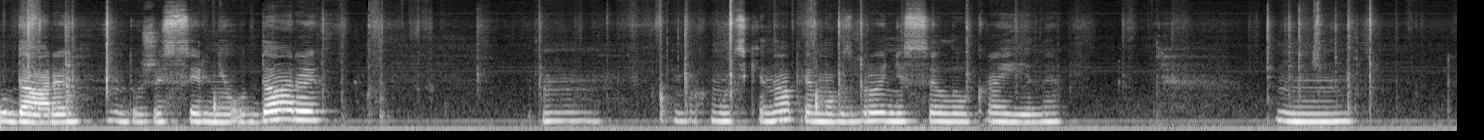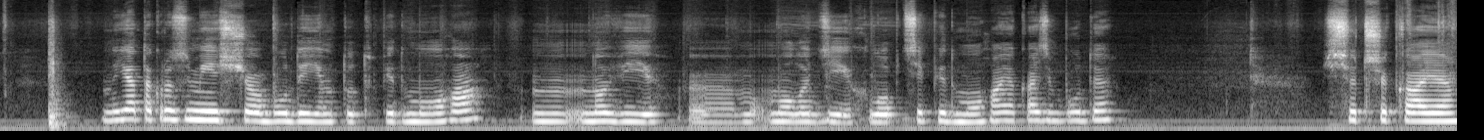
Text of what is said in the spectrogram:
Удари. Дуже сильні удари. Бахмутський напрямок, Збройні Сили України. Ну, я так розумію, що буде їм тут підмога. Нові е, молоді хлопці, підмога якась буде. Що чекає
